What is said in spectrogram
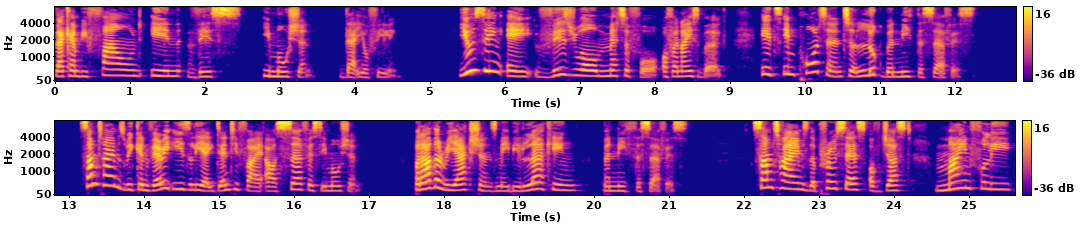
that can be found in this emotion that you're feeling? Using a visual metaphor of an iceberg, it's important to look beneath the surface. Sometimes we can very easily identify our surface emotion, but other reactions may be lurking beneath the surface. Sometimes the process of just mindfully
